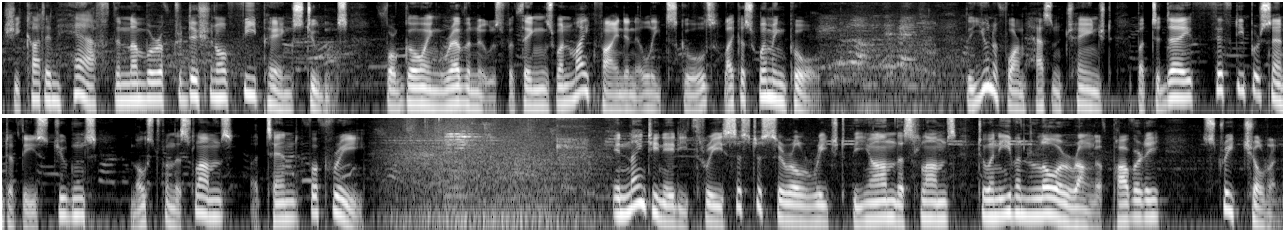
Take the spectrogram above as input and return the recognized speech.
she cut in half the number of traditional fee paying students, foregoing revenues for things one might find in elite schools, like a swimming pool. The uniform hasn't changed, but today 50% of these students, most from the slums, attend for free. In 1983, Sister Cyril reached beyond the slums to an even lower rung of poverty street children.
